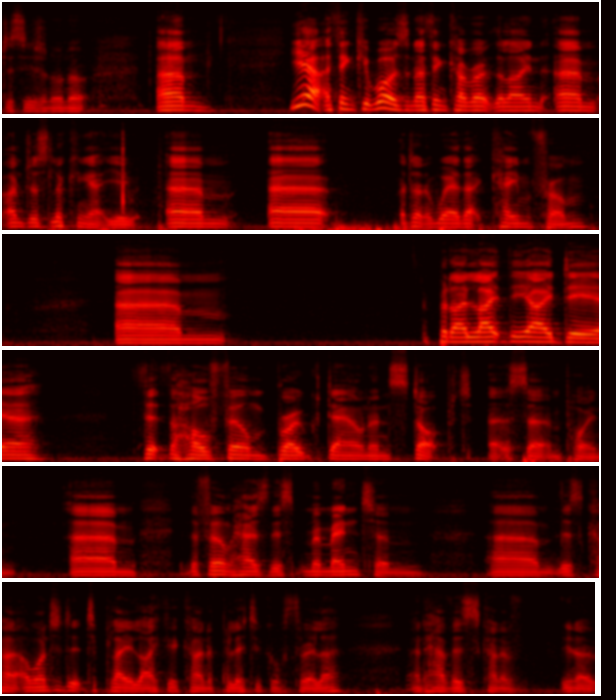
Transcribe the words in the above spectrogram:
decision or not. Um, yeah, I think it was, and I think I wrote the line. Um, I'm just looking at you. Um, uh, I don't know where that came from, um, but I like the idea that the whole film broke down and stopped at a certain point. Um, the film has this momentum. Um, this kind. I wanted it to play like a kind of political thriller, and have this kind of you know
